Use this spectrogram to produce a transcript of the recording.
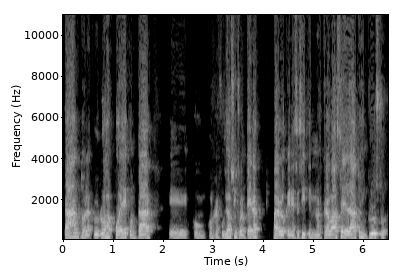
tanto la Cruz Roja puede contar eh, con, Refugiados Sin Fronteras para lo que necesiten. Nuestra base de datos, incluso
